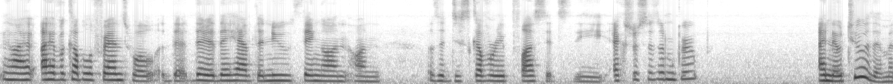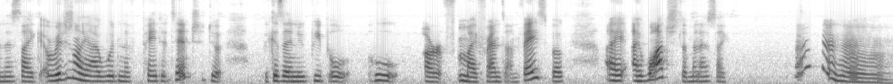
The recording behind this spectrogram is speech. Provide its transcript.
You know, I, I have a couple of friends. Well, they they have the new thing on on was it Discovery Plus? It's the Exorcism group. I know two of them, and it's like originally I wouldn't have paid attention to it because I knew people who are my friends on Facebook. I I watched them, and I was like, hmm,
